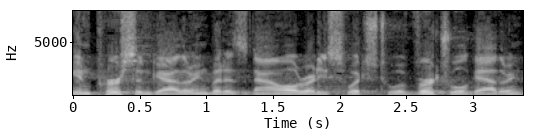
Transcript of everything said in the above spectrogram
in-person gathering, but is now already switched to a virtual gathering,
